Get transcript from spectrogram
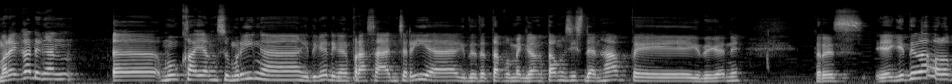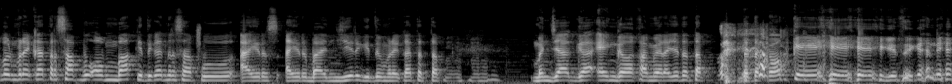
Mereka dengan eh, muka yang sumringah gitu kan dengan perasaan ceria gitu tetap memegang tongsis dan HP gitu kan ya terus ya gitulah walaupun mereka tersapu ombak gitu kan tersapu air air banjir gitu mereka tetap menjaga angle kameranya tetap tetap oke gitu kan ya.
